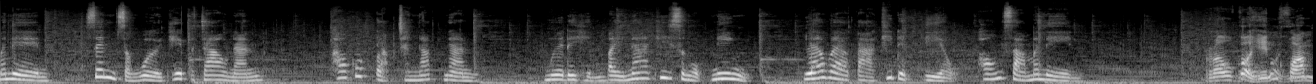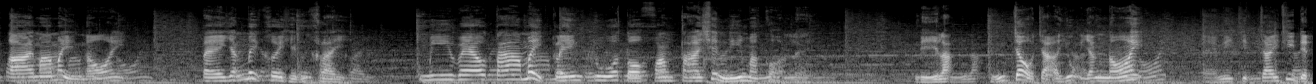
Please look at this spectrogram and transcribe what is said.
มเณรเส้นสังเวยเทพเจ้านั้น เขาก็กลับชะงักงัน เมื่อได้เห็นใบหน้าที่สงบนิ่ง และแววตาที่เด็ดเดี่ยวของสามเณร เราก็เห็นความตายมาไม่น้อย แต่ยังไม่เคยเห็นใคร มีแววตาไม่เกรงกลัวต่อความตายเช่นนี้มาก่อนเลย ดีละถึงเจ้าจะอายุยังน้อย แต่มีจิตใจที่เด็ด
